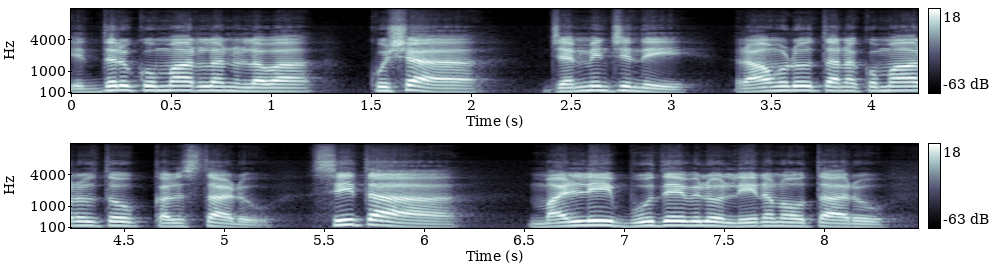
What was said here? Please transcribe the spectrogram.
ఇద్దరు కుమారులను లవ కుష జన్మించింది. రాముడు తన కుమారులతో కలుస్తాడు. సీత మళ్ళీ భూదేవిలో లీనమవుతారు.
